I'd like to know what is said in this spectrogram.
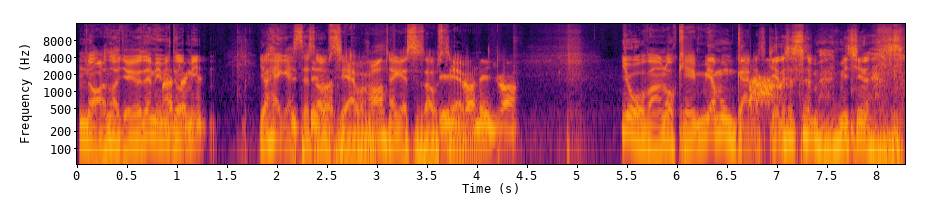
Na, nagyon jó, de mi, mi, Hát do- csak mi... itt- Ja, hegesztesz itt van. Ausztriában. Aha. Hegesztesz Így Ausztriában. van, így van. Jó van, oké. Mi a munkád? Ezt kérdeztem. Mit csinálsz?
